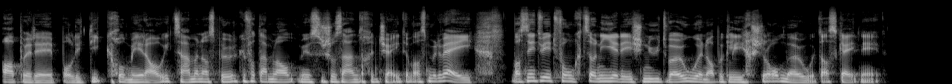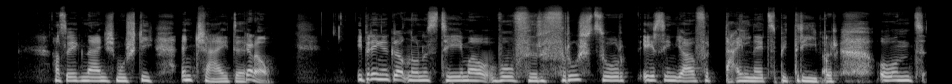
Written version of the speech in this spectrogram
Aber äh, Politik und wir alle zusammen als Bürger von diesem Land müssen schlussendlich entscheiden, was wir wollen. Was nicht wird funktionieren, ist nichts wollen, aber gleich Strom wollen. Das geht nicht. Also irgendwann musst du entscheiden. Genau. Ich bringe gerade noch ein Thema, das für Frust sorgt. Ihr seid ja auch für Teilnetzbetreiber. Ja. Und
